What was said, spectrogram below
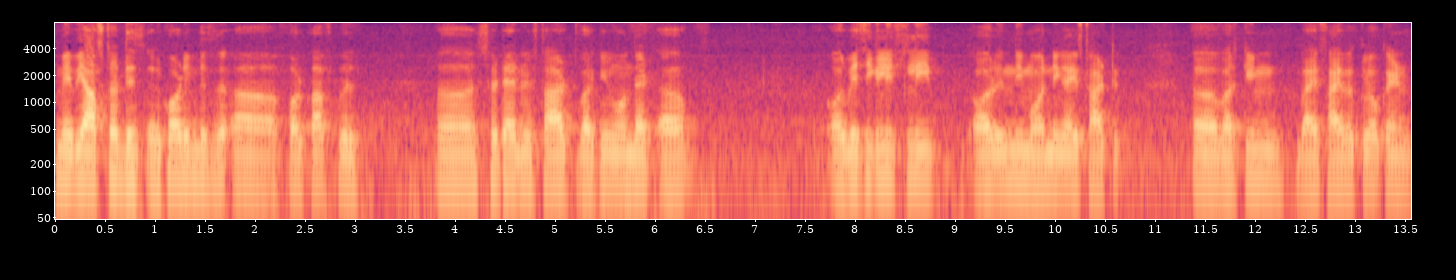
Maybe after this recording this uh, podcast will uh, sit and start working on that uh, or basically sleep or in the morning i start uh, working by 5 o'clock and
